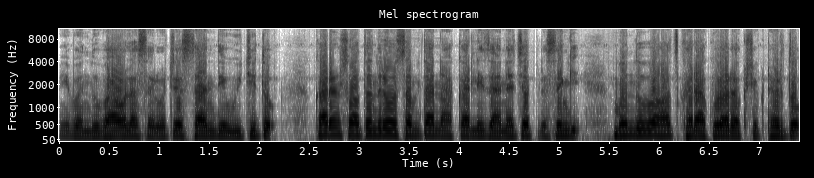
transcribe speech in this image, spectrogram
मी बंधुभावाला सर्वोच्च स्थान देऊ इच्छितो. कारण स्वातंत्र्य व समता नाकारली जाण्याच्या प्रसंगी बंधुभाव हाच खराखुरा रक्षक ठरतो.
